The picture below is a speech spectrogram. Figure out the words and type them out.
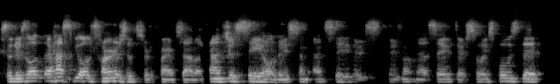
So there's there has to be alternatives for the farm salmon. I can't just say all this and, and say there's there's nothing else out there. So i suppose that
